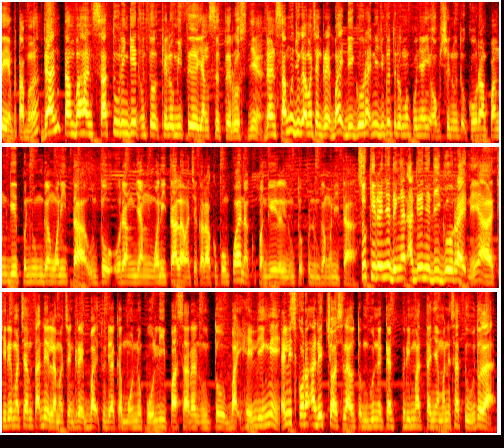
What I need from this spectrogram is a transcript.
yang pertama dan tambahan RM1 untuk kilometer yang seterusnya. Dan sama juga macam Grab Bike, Digo Ride ni juga turut mempunyai option untuk korang panggil penunggang wanita untuk orang yang wanita lah macam kalau aku perempuan aku panggil untuk penunggang wanita. So kiranya dengan adanya Digo Ride ni ah kira macam tak adalah macam Grab Bike tu dia akan monopoli pasaran untuk bike hailing ni. At least korang ada choice lah untuk menggunakan perkhidmatan yang mana satu betul tak?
